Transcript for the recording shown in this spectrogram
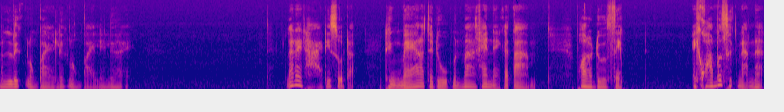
มันลึกลงไปลึกลงไปเรื่อยๆ และในท้ายที่สุดอะถึงแม้เราจะดูมันมากแค่ไหนก็ตาม พอเราดูเสร็จไอความรู้สึกนั้นอะ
